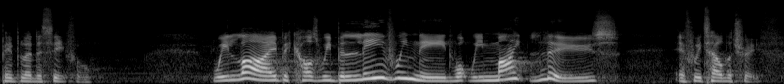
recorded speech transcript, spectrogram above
people are deceitful. We lie because we believe we need what we might lose if we tell the truth.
